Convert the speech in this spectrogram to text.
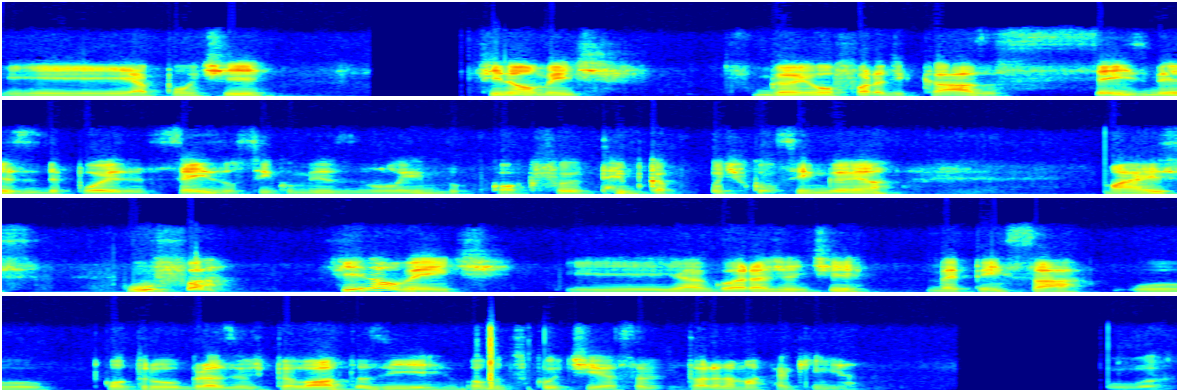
E a Ponte finalmente ganhou fora de casa, seis meses depois, seis ou cinco meses, não lembro qual que foi o tempo que a Ponte ficou sem ganhar. Mas, ufa, finalmente! E agora a gente vai pensar o, contra o Brasil de Pelotas e vamos discutir essa vitória da Macaquinha. Boa.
